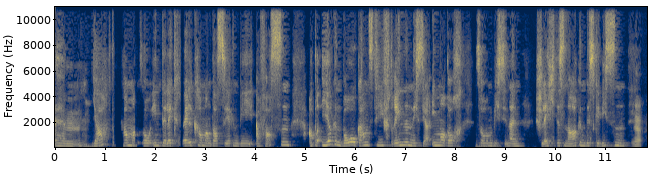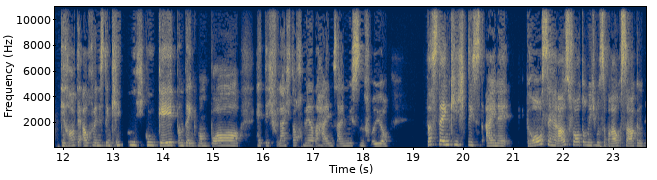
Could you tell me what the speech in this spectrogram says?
Ähm, mhm. ja, kann man so intellektuell kann man das irgendwie erfassen, aber irgendwo ganz tief drinnen ist ja immer doch so ein bisschen ein schlechtes, nagendes Gewissen. Ja. Gerade auch wenn es den Kindern nicht gut geht, dann denkt man, boah, hätte ich vielleicht doch mehr daheim sein müssen früher. Das, denke ich, ist eine große Herausforderung. Ich muss aber auch sagen,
